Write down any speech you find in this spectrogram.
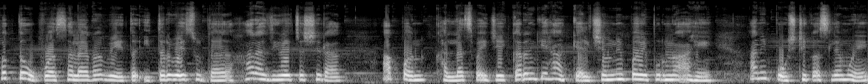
फक्त उपवासाला नव्हे तर इतर वेळेसुद्धा हा राजगिराचा शिरा आपण खाल्लाच पाहिजे कारण की हा कॅल्शियमने परिपूर्ण आहे आणि पौष्टिक असल्यामुळे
